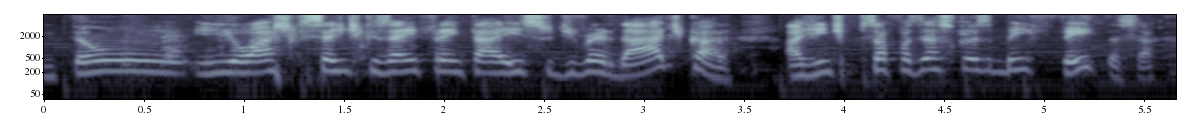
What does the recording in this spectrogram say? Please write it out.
Então, e eu acho que se a gente quiser enfrentar isso de verdade, cara, a gente precisa fazer as coisas bem feitas, saca?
